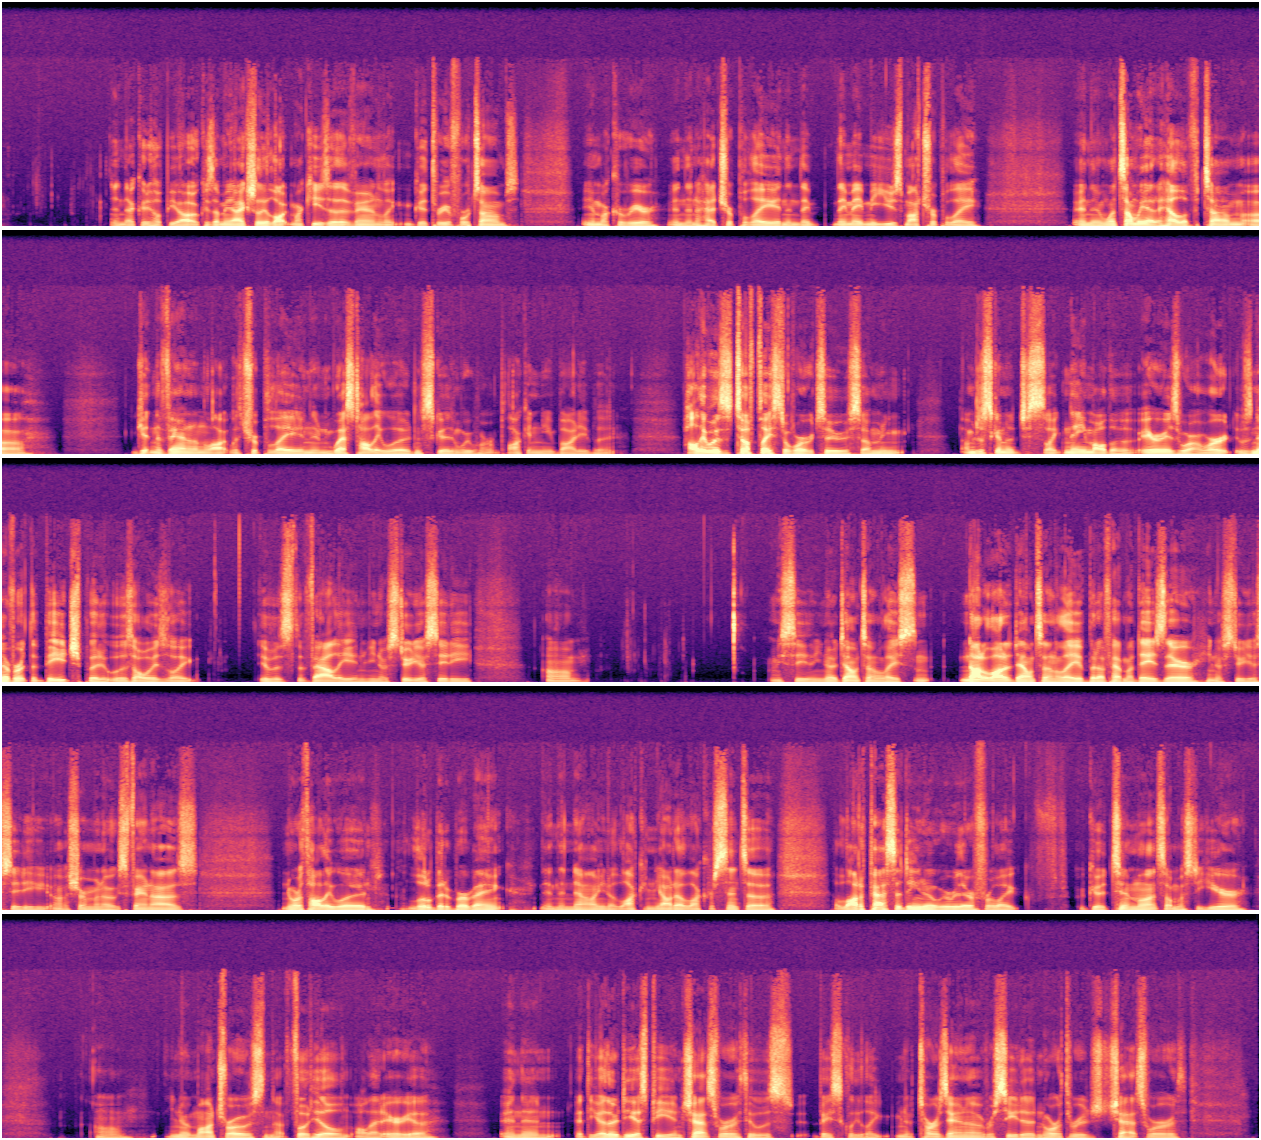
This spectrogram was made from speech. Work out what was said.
and that could help you out. Because I mean, I actually locked my keys out of the van like good three or four times in my career, and then I had AAA, and then they they made me use my AAA, and then one time we had a hell of a time uh, getting the van unlocked with AAA, and in West Hollywood. It's good, and we weren't blocking anybody, but Hollywood's a tough place to work too. So I mean. I'm just gonna just like name all the areas where I worked. It was never at the beach, but it was always like it was the valley and you know Studio City, um, let me see, you know, downtown LA. Not a lot of downtown LA, but I've had my days there. You know, Studio City, uh, Sherman Oaks, Van Nuys, North Hollywood, a little bit of Burbank, and then now you know La Cañada, La Crescenta, a lot of Pasadena. We were there for like a good ten months, almost a year. Um, you know, Montrose and that foothill, all that area. And then at the other DSP in Chatsworth, it was basically like, you know, Tarzana, Reseda, Northridge, Chatsworth.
